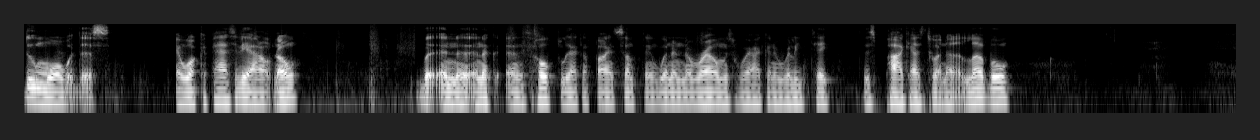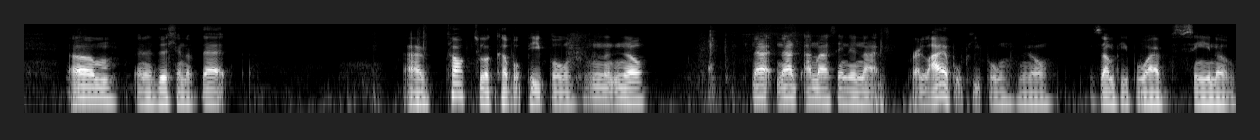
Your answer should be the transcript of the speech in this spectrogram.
do more with this. In what capacity, I don't know. But in, the, in the, and hopefully, I can find something within the realms where I can really take this podcast to another level. Um, in addition of that, I've talked to a couple people. You know, not not. I'm not saying they're not reliable people. You know, some people I've seen, of,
